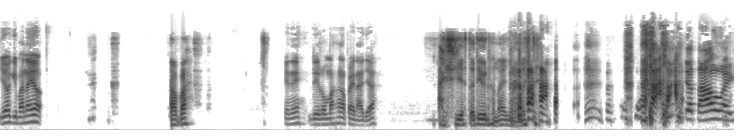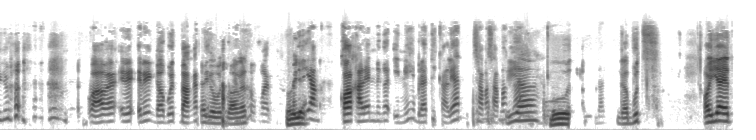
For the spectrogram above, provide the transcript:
Yo gimana yo? Apa? Ini di rumah ngapain aja? Aisyah tadi udah nanya. ya tahu aing juga. Wah, ini ini gabut banget Ya, gabut banget. Oh iya. yang kalau kalian denger ini berarti kalian sama-sama Iya, Bu. gabut. Oh iya itu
